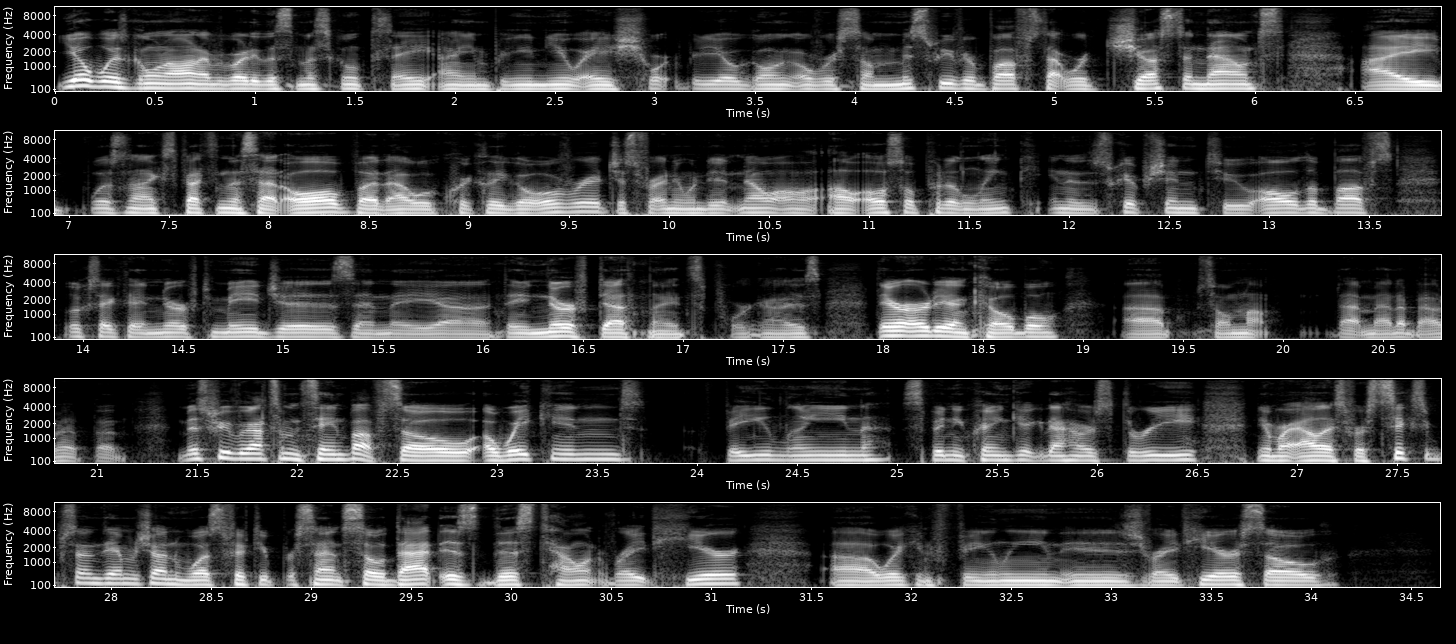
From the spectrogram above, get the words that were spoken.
Yo, what's going on, everybody? This is Mystical. Today, I am bringing you a short video going over some Mistweaver buffs that were just announced. I was not expecting this at all, but I will quickly go over it just for anyone who didn't know. I'll, I'll also put a link in the description to all the buffs. It looks like they nerfed mages and they uh, they nerfed Death Knights. Poor guys. They're already unkillable, uh, so I'm not that mad about it. But Mistweaver got some insane buffs. So Awakened Faeline spinning crane kick now has three nearby allies for 60% damage done was 50%. So that is this talent right here. Uh, Awakened Faeline is right here. So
